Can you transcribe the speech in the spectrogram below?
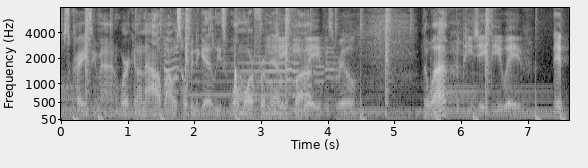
It's crazy, man. Working on the album, I was hoping to get at least one more from him, PJD but wave is real. the what? The PJD wave. It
